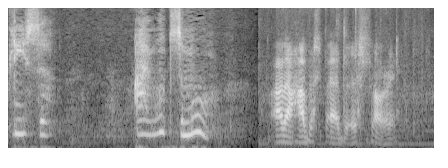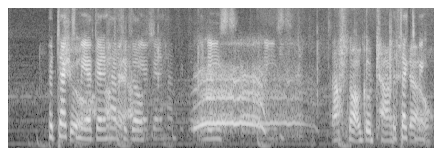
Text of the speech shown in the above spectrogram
Please, sir. I want some more. I don't have a spare burst, sorry. Protect Sure, me. I'm gonna have okay. to go. In east. That's not a good time Protect to me. go.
